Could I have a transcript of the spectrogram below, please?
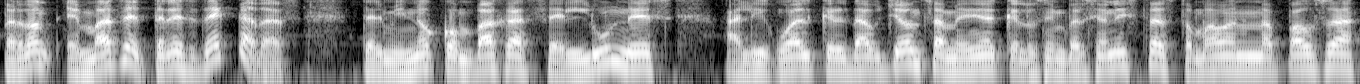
perdón, en más de tres décadas, terminó con bajas el lunes, al igual que el Dow Jones, a medida que los inversionistas tomaban una pausa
